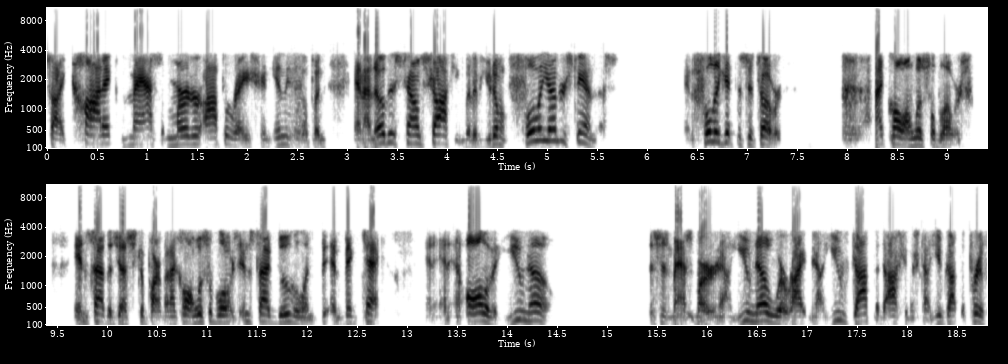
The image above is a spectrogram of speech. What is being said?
psychotic mass murder operation in the open. And I know this sounds shocking, but if you don't fully understand this and fully get this, it's over. I call on whistleblowers inside the Justice Department. I call on whistleblowers inside Google and, and big tech and, and, and all of it. You know this is mass murder now. You know we're right now. You've got the documents now. You've got the proof.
